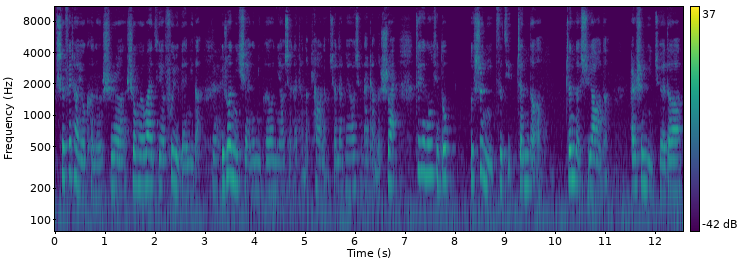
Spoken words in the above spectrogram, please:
是非常有可能是社会外界赋予给你的。对，比如说，你选一个女朋友，你要选她长得漂亮；选男朋友，选他长得帅，这些东西都不是你自己真的真的需要的，而是你觉得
